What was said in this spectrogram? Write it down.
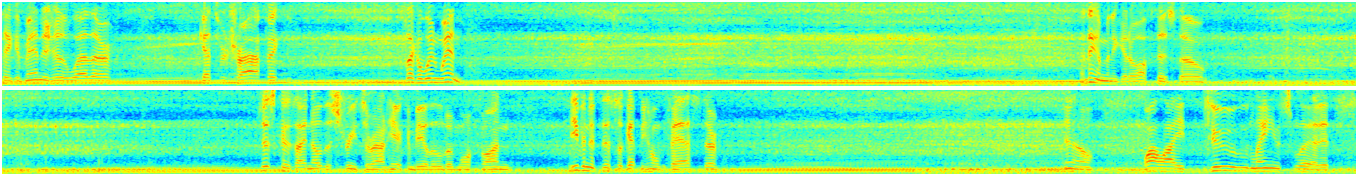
Take advantage of the weather, get through traffic. It's like a win-win. I think I'm going to get off this though. Just because I know the streets around here can be a little bit more fun. Even if this will get me home faster. You know, while I do lane split, it's,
